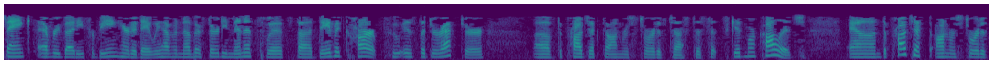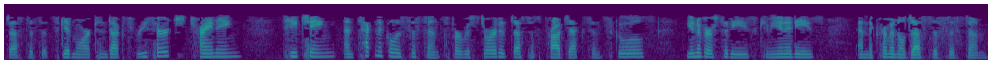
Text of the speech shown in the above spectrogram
thank everybody for being here today. We have another 30 minutes with uh, David Karp, who is the director of the Project on Restorative Justice at Skidmore College. And the Project on Restorative Justice at Skidmore conducts research, training, teaching, and technical assistance for restorative justice projects in schools, universities, communities, and the criminal justice system.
